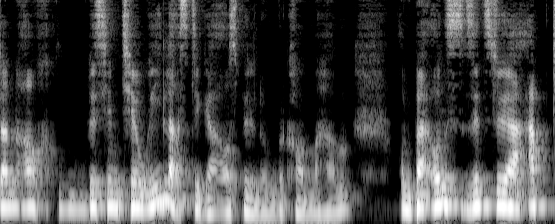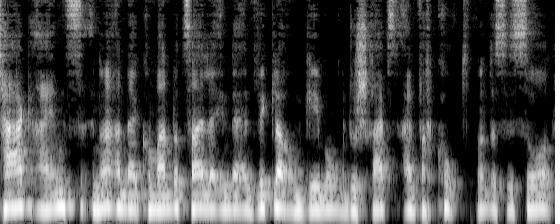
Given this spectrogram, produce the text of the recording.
dann auch ein bisschen theorielastige Ausbildung bekommen haben. Und bei uns sitzt du ja ab Tag eins ne, an der Kommandozeile in der Entwicklerumgebung und du schreibst einfach Code. Ne? Das ist so,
